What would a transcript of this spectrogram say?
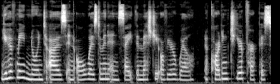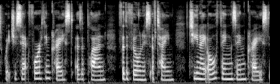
You have made known to us in all wisdom and insight the mystery of your will, according to your purpose, which you set forth in Christ as a plan for the fullness of time, to unite all things in Christ,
